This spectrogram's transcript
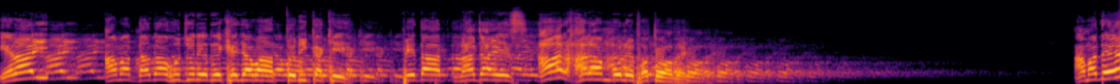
এরাই আমার দাদা হুজুরের রেখে যাওয়া তরিকাকে বেদাত নাজায়েজ আর হারাম বলে ফতোয়া দেয়। আমাদের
